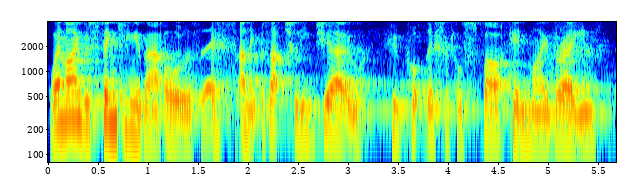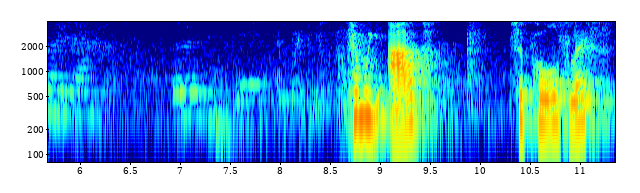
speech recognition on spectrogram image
When I was thinking about all of this, and it was actually Joe who put this little spark in my brain, can we add to Paul's list?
